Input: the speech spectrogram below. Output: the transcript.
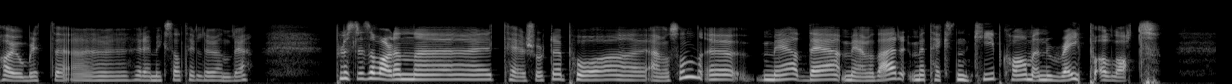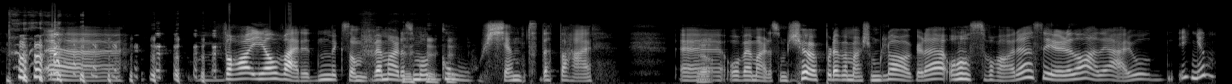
Har jo blitt uh, remiksa til det uendelige. Plutselig så var det en uh, T-skjorte på Amazon uh, med det memet der, med teksten 'Keep calm and rape a lot'. Eh, hva i all verden, liksom? Hvem er det som har godkjent dette her? Eh, Ja. Og hvem er det som kjøper det, hvem er det som lager det? Og svaret, sier de da, det er jo ingen.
